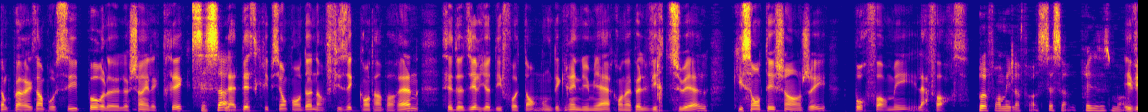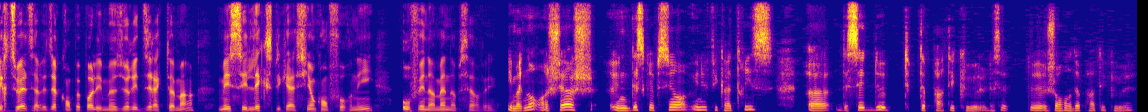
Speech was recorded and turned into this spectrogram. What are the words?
Donc, par exemple, aussi, pour le, le champ électrique, ça. la description qu'on donne en physique contemporaine, c'est de dire il y a des photons, donc des grains de lumière qu'on appelle virtuels, qui sont échangés pour former la force. Pour former la force, c'est ça, précisément. Et virtuel, ça veut dire qu'on peut pas les mesurer directement, mais c'est l'explication qu'on fournit au phénomène observé. Et maintenant, on cherche une description unificatrice euh, de ces deux types de particules, de ces deux genres de particules.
